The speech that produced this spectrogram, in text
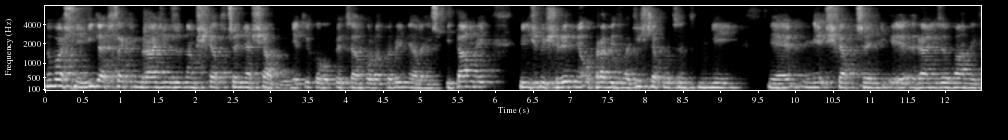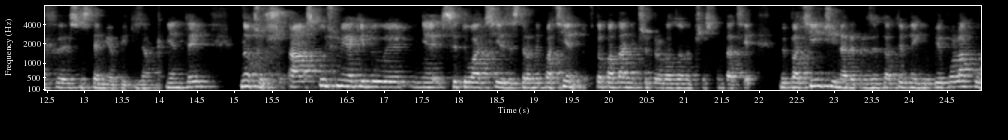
No właśnie, widać w takim razie, że nam świadczenia siadły, nie tylko w opiece ambulatoryjnej, ale i szpitalnej. Mieliśmy średnio o prawie 20% mniej nie, świadczeń e, realizowanych w systemie opieki zamkniętej. No cóż, a spójrzmy, jakie były sytuacje ze strony pacjentów. To badanie przeprowadzone przez Fundację My Pacjenci na reprezentatywnej grupie Polaków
